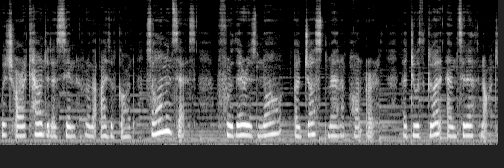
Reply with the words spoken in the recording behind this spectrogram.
which are accounted as sin from the eyes of God. Solomon says, For there is no a just man upon earth that doeth good and sinneth not.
